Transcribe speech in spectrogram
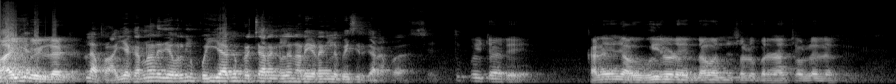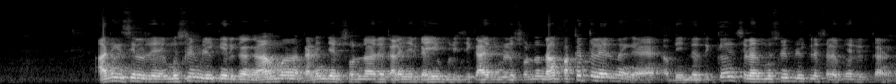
வாய்ப்பு இல்லை இல்லை ஐயா கருணாநிதி அவர்கள் பொய்யாக பிரச்சாரங்கள்ல நிறைய இடங்களில் பேசியிருக்காரு அப்போ. செத்து போயிட்டாரு. கலைஞர் அவர் உயிரோட இருந்தால் வந்து சொல்ல போகிறேன் நான் சொல்லலைன்றது அதுக்கு சில முஸ்லீம் லீக்கும் இருக்காங்க. ஆமாம் கலைஞர் சொன்னார் கலைஞர் கையை பிடிச்சி காகிதமில் சொன்ன நான் பக்கத்தில் இருந்தேங்க அப்படின்றதுக்கு சில முஸ்லீம் லீக்கில் சில பேர் இருக்காங்க.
